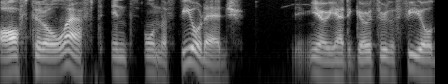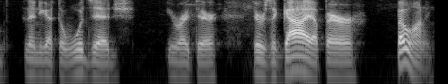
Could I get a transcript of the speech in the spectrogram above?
off to the left, in on the field edge, you know, you had to go through the field, and then you got the woods edge. You're right there. There was a guy up there bow hunting.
